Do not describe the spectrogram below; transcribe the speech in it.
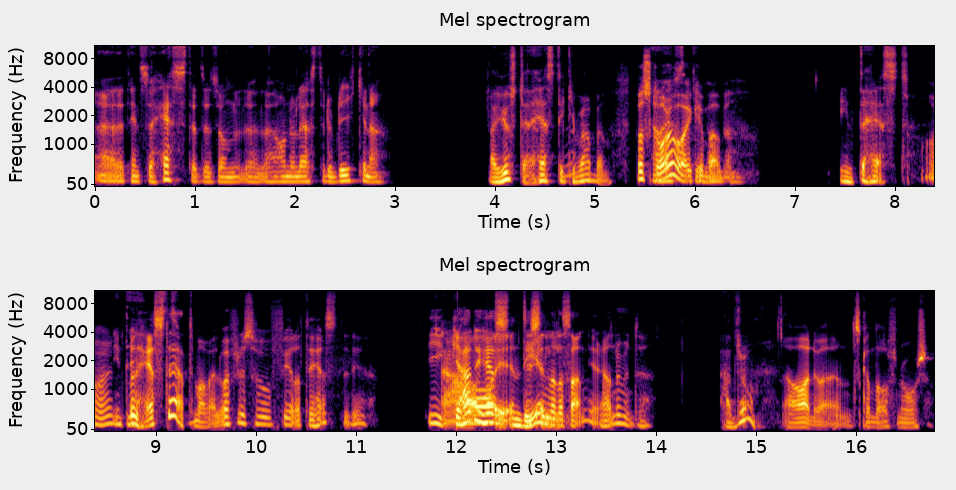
Eh, Jag tänkte så hästet, har ni läst rubrikerna? Ja, just det. Häst i kebaben. vad ska Ja, det vara i kebaben? kebaben. Inte häst. Right. Inte Men häst. häst äter man väl? Varför är det så fel att det är häst i det? Ica Ja, hade ju häst en i del. sina lasagner, hade de inte? Hade de? Ja, det var en skandal för några år sedan.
